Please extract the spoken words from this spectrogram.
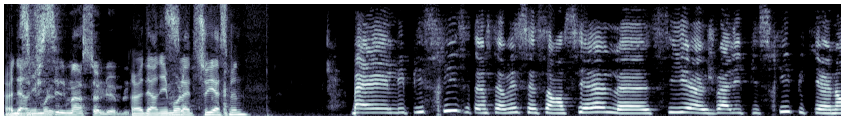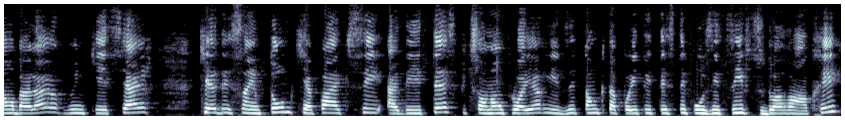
Un dernier mot, Difficilement soluble. un dernier mot là-dessus, Yasmine? Ben l'épicerie, c'est un service essentiel. Euh, si euh, je vais à l'épicerie puis qu'il y a un emballeur ou une caissière qui a des symptômes, qui n'a pas accès à des tests, puis que son employeur il dit tant que tu n'as pas été testé positif, tu dois rentrer.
